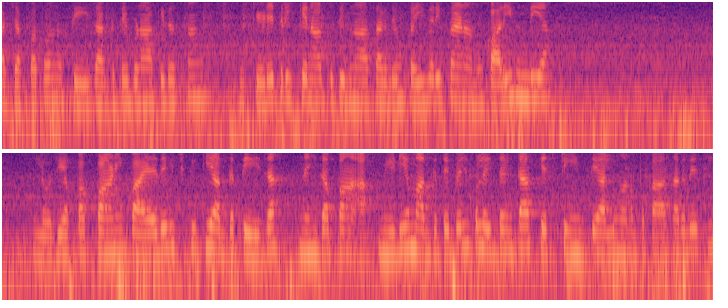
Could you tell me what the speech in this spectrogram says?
ਅੱਜ ਆਪਾਂ ਤੁਹਾਨੂੰ ਤੇਜ਼ ਅੱਗ ਤੇ ਬਣਾ ਕੇ ਦੱਸਾਂਗੇ, ਵੀ ਕਿਹੜੇ ਤਰੀਕੇ ਨਾਲ ਤੁਸੀਂ ਬਣਾ ਸਕਦੇ ਹੋ। ਕਈ ਵਾਰੀ ਭੈਣਾਂ ਨੂੰ ਕਾਲੀ ਹੁੰਦੀ ਆ। ਲੋ ਜੀ, ਆਪਾਂ ਪਾਣੀ ਪਾਇਆ ਇਹਦੇ ਵਿੱਚ ਕਿਉਂਕਿ ਅੱਗ ਤੇਜ਼ ਆ, ਨਹੀਂ ਤਾਂ ਆਪਾਂ ਮੀਡੀਅਮ ਅੱਗ ਤੇ ਬਿਲਕੁਲ ਇਦਾਂ ਹੀ ਢੱਕ ਕੇ ਸਟੀਮ ਤੇ ਆਲੂਆਂ ਨੂੰ ਪਕਾ ਸਕਦੇ ਸੀ।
